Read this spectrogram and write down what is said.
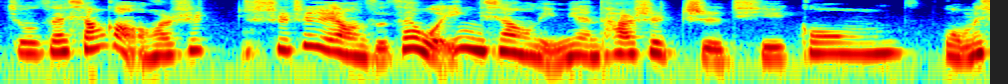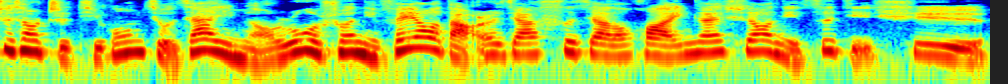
就在香港的话是是这个样子，在我印象里面，它是只提供我们学校只提供九价疫苗，如果说你非要打二价、四价的话，应该需要你自己去。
